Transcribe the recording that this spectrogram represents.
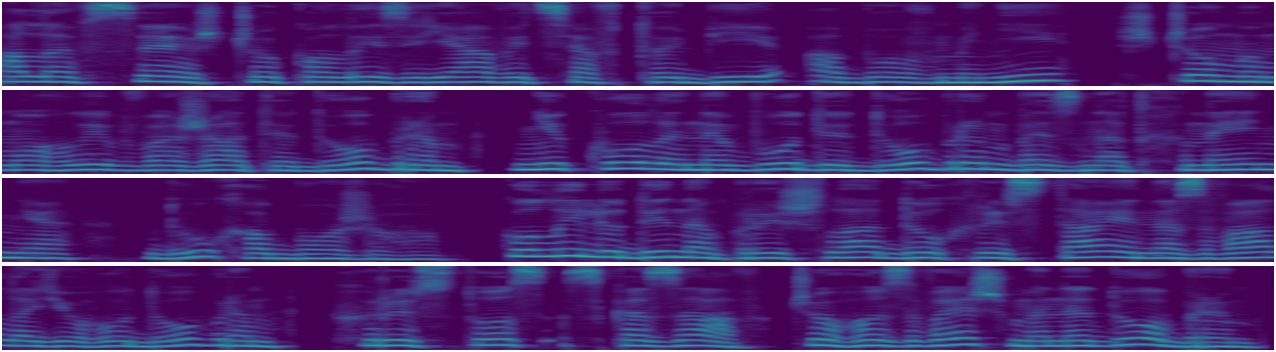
але все, що коли з'явиться в тобі або в мені, що ми могли б вважати добрим, ніколи не буде добрим без натхнення Духа Божого. Коли людина прийшла до Христа і назвала його добрим, Христос сказав, чого звеш мене добрим,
